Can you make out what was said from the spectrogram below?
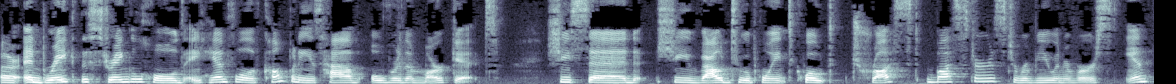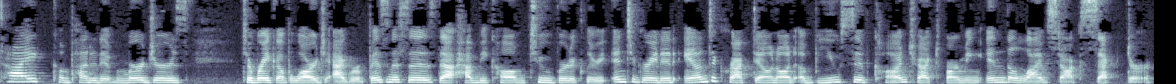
uh, and break the stranglehold a handful of companies have over the market. She said she vowed to appoint, quote, trust busters to review and reverse anti competitive mergers to break up large agribusinesses that have become too vertically integrated and to crack down on abusive contract farming in the livestock sector.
